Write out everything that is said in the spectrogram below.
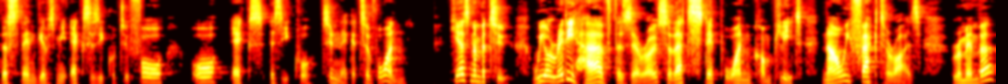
This then gives me x is equal to 4 or x is equal to negative 1. Here's number 2. We already have the 0, so that's step 1 complete. Now we factorize. Remember,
